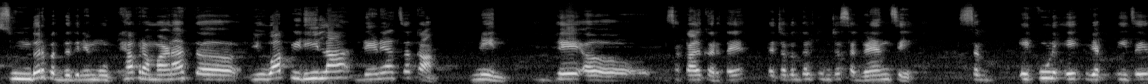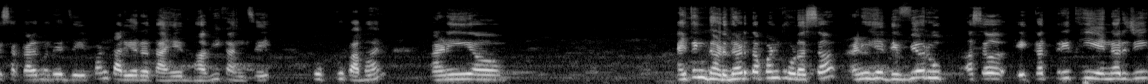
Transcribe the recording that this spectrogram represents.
सुंदर पद्धतीने मोठ्या प्रमाणात युवा पिढीला देण्याचं काम मेन हे सकाळ करते त्याच्याबद्दल तुमच्या सगळ्यांचे सग एकूण एक व्यक्तीचे सकाळमध्ये जे पण कार्यरत आहेत भाविकांचे खूप खूप आभार. आणि आय थिंक धडधडतं पण थोडंसं आणि हे दिव्य रूप असं एकत्रित ही एनर्जी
